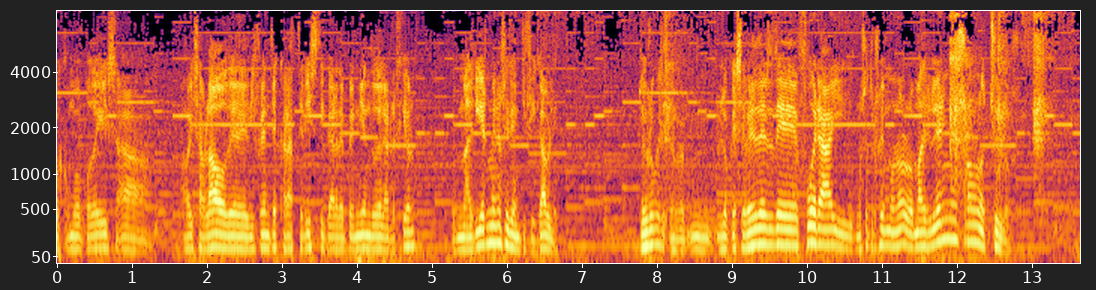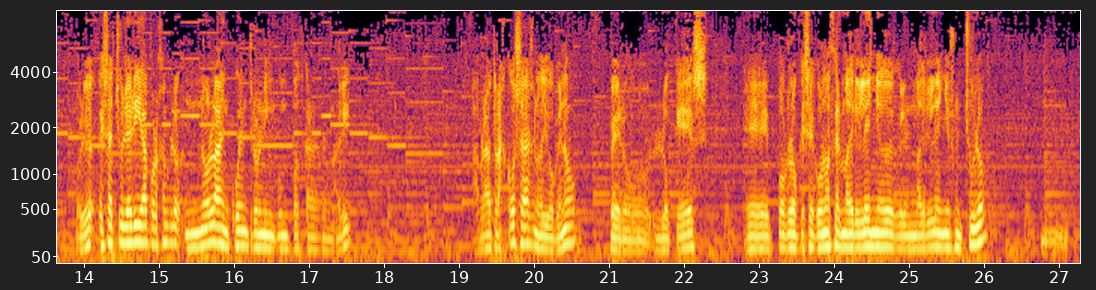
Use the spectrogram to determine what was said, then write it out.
pues como podéis, habéis hablado de diferentes características dependiendo de la región. Pues Madrid es menos identificable. Yo creo que eh, lo que se ve desde fuera y nosotros vimos, ¿no? Los madrileños son los chulos. Esa chulería, por ejemplo, no la encuentro en ningún podcast de Madrid. Habrá otras cosas, no digo que no, pero lo que es, eh, por lo que se conoce el madrileño, de que el madrileño es un chulo, mm,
